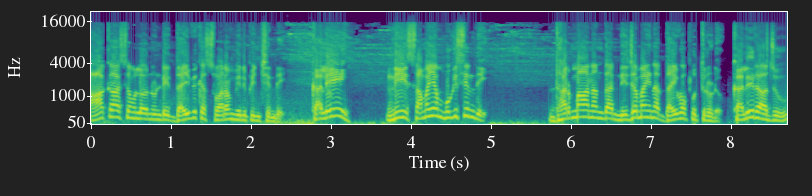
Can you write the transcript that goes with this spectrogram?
ఆకాశంలో నుండి దైవిక స్వరం వినిపించింది. కలీ నీ సమయం ముగిసింది. ధర్మానంద నిజమైన దైవపుత్రుడు. కలిరాజు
